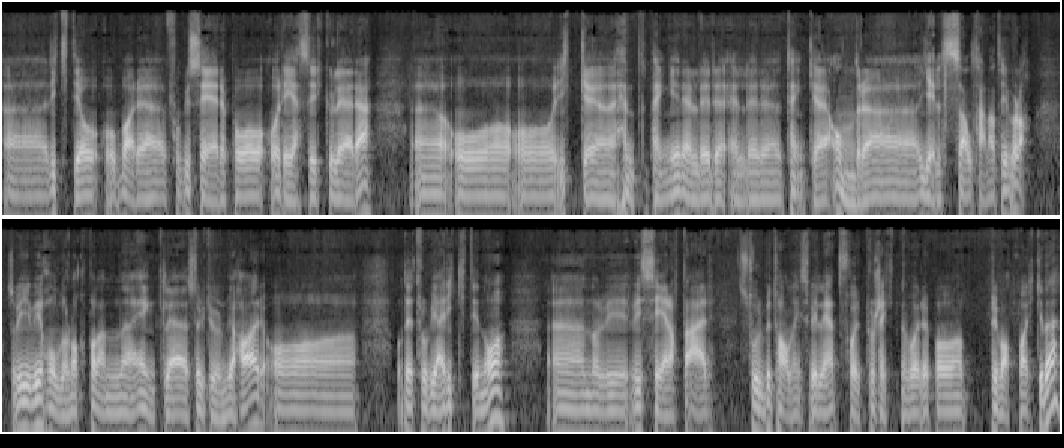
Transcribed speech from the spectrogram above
uh, riktig å, å, bare fokusere på å resirkulere Uh, og, og, ikke hente penger eller, eller tenke andre gjeldsalternativer. Da. Så vi, vi, holder nok på den enkle strukturen vi har, og, og det tror vi er riktig nå. Uh, når vi, vi, ser at det er stor betalingsvillighet for prosjektene våre på privatmarkedet.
